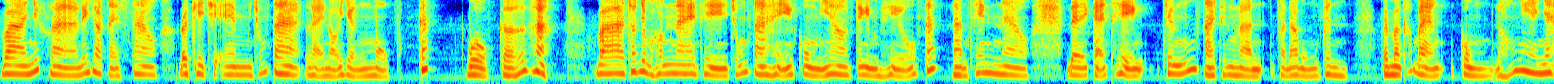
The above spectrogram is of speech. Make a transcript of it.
và nhất là lý do tại sao đôi khi chị em chúng ta lại nổi giận một cách vô cớ ha và trong chương mục hôm nay thì chúng ta hãy cùng nhau tìm hiểu cách làm thế nào để cải thiện chứng tay chân lạnh và đau bụng kinh. Vậy mời các bạn cùng đón nghe nha.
